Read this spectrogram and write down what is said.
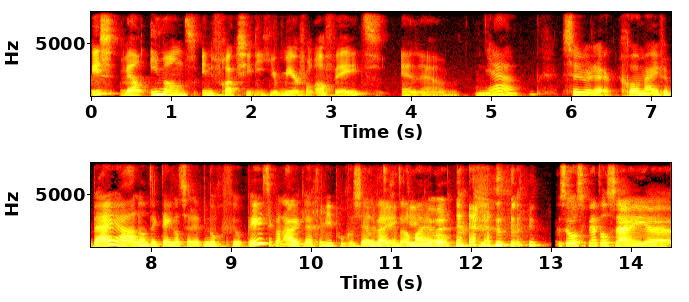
is wel iemand in de fractie die hier meer van af weet. En, uh, ja, Zullen we er gewoon maar even bij halen? Want ik denk dat zij het nog veel beter kan uitleggen. Wie hoe gezellig wij het allemaal hebben. Zoals ik net al zei, uh,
